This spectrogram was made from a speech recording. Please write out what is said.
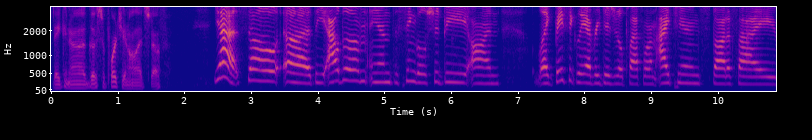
they can uh go support you and all that stuff. Yeah, so uh the album and the single should be on like basically every digital platform, iTunes, Spotify,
